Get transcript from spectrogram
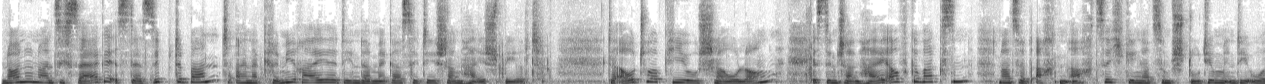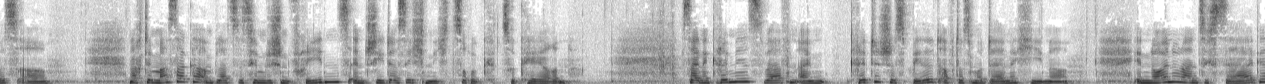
99 Särge ist der siebte Band einer Krimireihe, die in der Megacity Shanghai spielt. Der Autor Qiu Shaolong ist in Shanghai aufgewachsen. 1988 ging er zum Studium in die USA. Nach dem Massaker am Platz des himmlischen Friedens entschied er sich, nicht zurückzukehren. Seine Krimis werfen ein kritisches Bild auf das moderne China. In 99 Särge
